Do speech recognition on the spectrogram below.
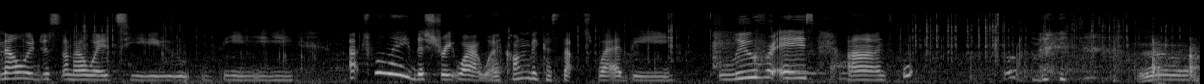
Now we're just on our way to the actually the street where I work on because that's where the Louvre is and oh,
